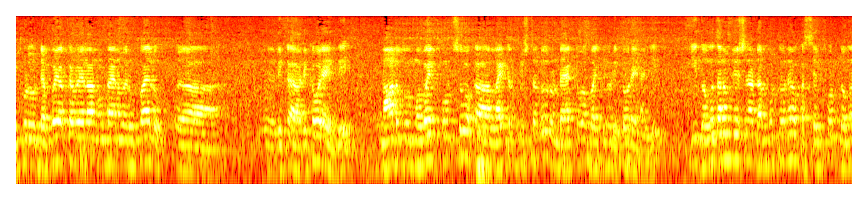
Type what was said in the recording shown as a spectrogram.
ఇప్పుడు డెబ్బై ఒక్క వేల నూట ఎనభై రూపాయలు రికవరీ అయింది. నాలుగు మొబైల్ ఫోన్స్ ఒక లైటర్ పిస్టల్ రెండు యాక్టివా బైకులు రికవరీ అయినాయి. ఈ దొంగతనం చేసిన డబ్బులతోనే ఒక సెల్ ఫోన్ దొంగ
